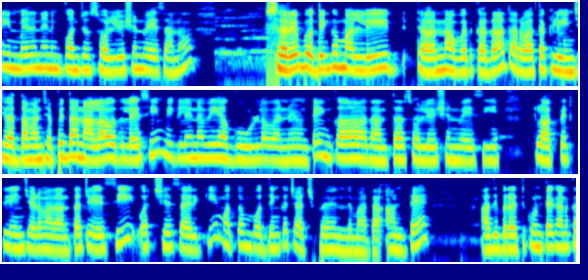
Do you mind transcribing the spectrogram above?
దీని మీద నేను కొంచెం సొల్యూషన్ వేశాను. సరే బొద్దింక మళ్ళీ టర్న్ అవ్వదు కదా తర్వాత క్లీన్ చేద్దామని చెప్పి దాన్ని అలా వదిలేసి మిగిలినవి ఆ గూళ్ళు అవన్నీ ఉంటే ఇంకా అదంతా సొల్యూషన్ వేసి క్లాత్ పెట్టి క్లీన్ చేయడం అదంతా చేసి వచ్చేసరికి మొత్తం బొద్దింక చచ్చిపోయింది అనమాట అంటే అది బ్రతుకుంటే కనుక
